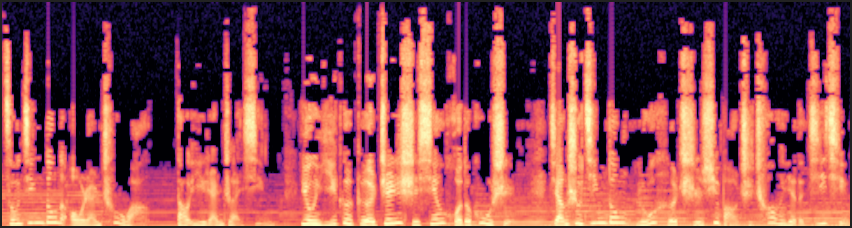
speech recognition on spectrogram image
从京东的偶然触网到毅然转型，用一个个真实鲜活的故事，讲述京东如何持续保持创业的激情，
